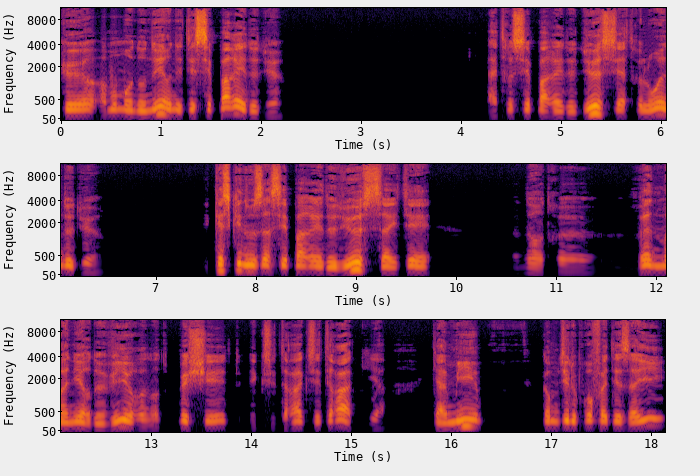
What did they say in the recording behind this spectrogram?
qu'à un moment donné, on était séparé de Dieu. Être séparé de Dieu, c'est être loin de Dieu. Qu'est-ce qui nous a séparés de Dieu? Ça a été notre vaine manière de vivre, notre péché, etc., etc., qui a, qui a mis, comme dit le prophète Ésaïe,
